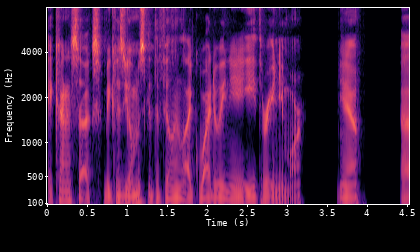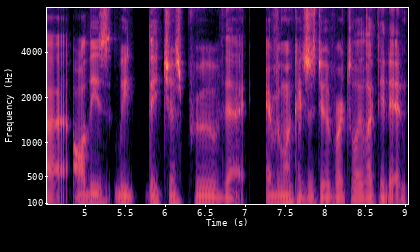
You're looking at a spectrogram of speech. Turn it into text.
it kind of sucks because you almost get the feeling like, why do we need E3 anymore? You know, uh, all these we they just proved that everyone could just do it virtually like they did.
